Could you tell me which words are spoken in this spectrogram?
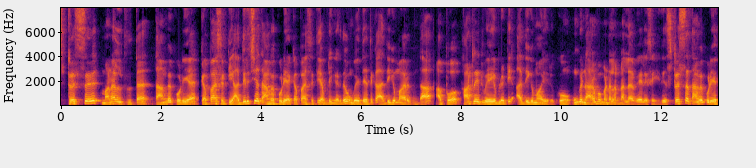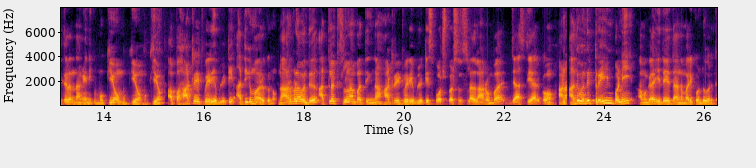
ஸ்ட்ரெஸ்ஸு மன அழுத்தத்தை தாங்கக்கூடிய கெப்பாசிட்டி அதிர்ச்சியை தாங்கக்கூடிய கெப்பாசிட்டி அப்படிங்கிறது உங்கள் இதயத்துக்கு அதிகமாக இருந்தால் அப்போது ஹார்ட் ரேட் வேரியபிலிட்டி அதிகமாக இருக்கும். உங்கள் நரம்பு மண்டலம் நல்லா வேலை செய்யுது. ஸ்ட்ரெஸ்ஸை தாங்கக்கூடிய திறன் தாங்க இன்னைக்கு முக்கியம் முக்கியம் முக்கியம். அப்போ ஹார்ட் ரேட் வேரியபிலிட்டி அதிகமாக இருக்கணும். நார்மலாக வந்து அத்லெட்ஸ்லாம் பார்த்தீங்கன்னா ஹார்ட் ரேட் வேரியபிலிட்டி ஸ்போர்ட்ஸ் பர்சன்ஸ்ல அதெல்லாம் ரொம்ப ஜாஸ்தியாக இருக்கும். ஆனால் அது வந்து ட்ரெயின் பண்ணி அவங்க இதயத்தை அந்த மாதிரி கொண்டு வருது.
